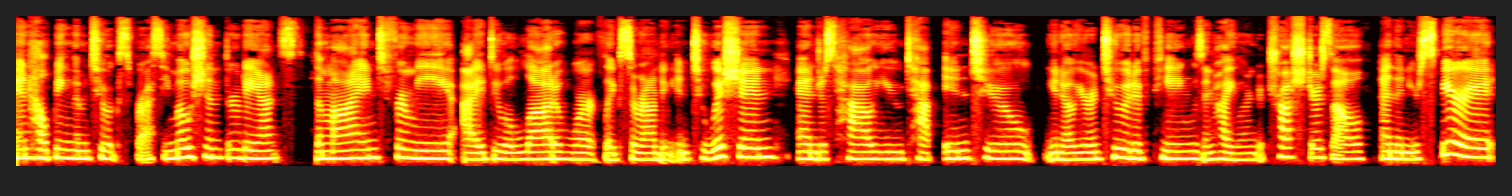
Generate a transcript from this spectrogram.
and helping them to express emotion through dance. The mind for me, I do a lot of work like surrounding intuition and just how you tap into, you know, your intuitive pings and how you learn to trust yourself. And then your spirit,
